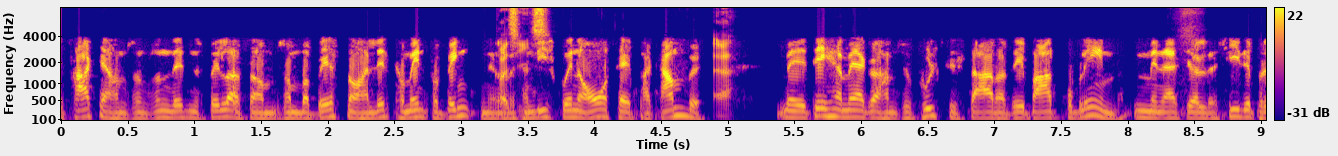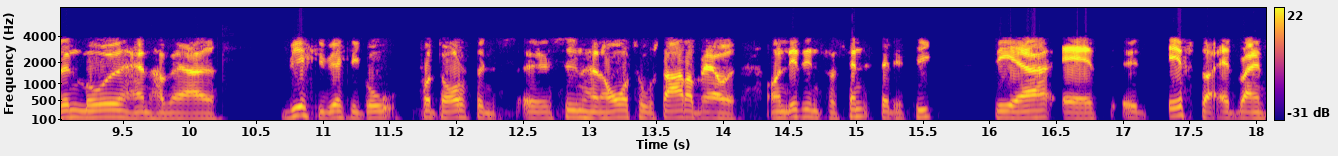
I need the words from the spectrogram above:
betragter jeg ham som sådan lidt en spiller, som, som var bedst, når han lidt kom ind på bænken, eller hvis han lige skulle ind og overtage et par kampe. Ja. Med det her med at gøre ham til fuldtidsstarter, det er bare et problem. Men altså, jeg vil da sige det på den måde, han har været virkelig, virkelig god for Dolphins, øh, siden han overtog starterværvet. Og en lidt interessant statistik, det er, at øh, efter at Ryan,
